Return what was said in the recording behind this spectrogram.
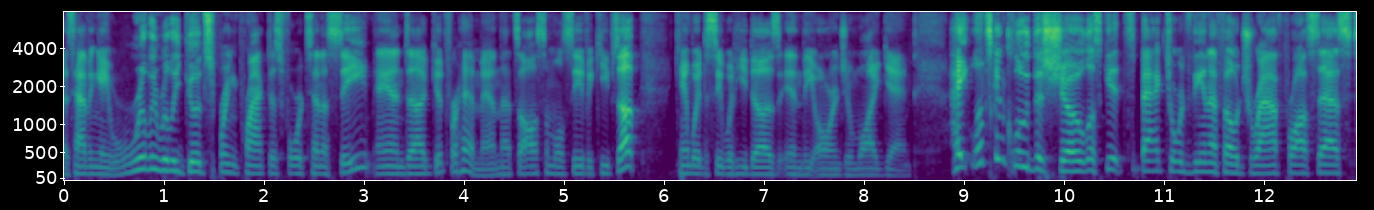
Is having a really, really good spring practice for Tennessee, and uh, good for him, man. That's awesome. We'll see if it keeps up. Can't wait to see what he does in the orange and white game. Hey, let's conclude this show. Let's get back towards the NFL draft process.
